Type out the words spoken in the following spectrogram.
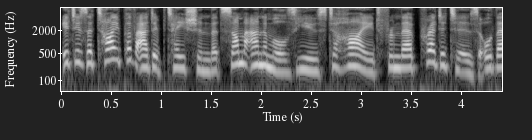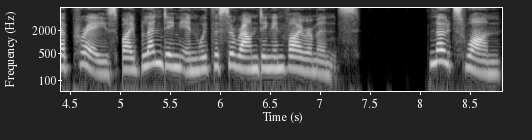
it is a type of adaptation that some animals use to hide from their predators or their prey by blending in with the surrounding environments. Notes 1.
